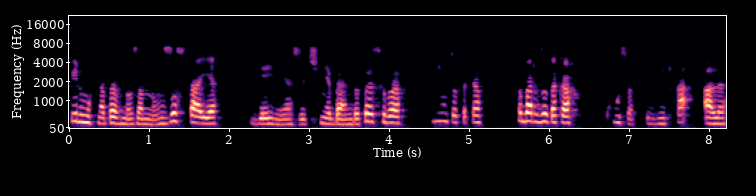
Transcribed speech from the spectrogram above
filmów, na pewno za mną zostaje, jej mierzyć nie będę. To jest chyba, no to taka To bardzo taka kusa spódniczka, ale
